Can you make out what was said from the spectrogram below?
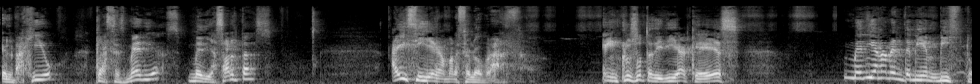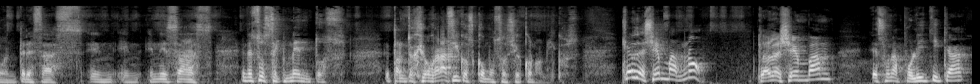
el Bajío, clases medias, medias altas. Ahí sí llega Marcelo Ebrard. E incluso te diría que es medianamente bien visto entre en, esas, en esos segmentos, tanto geográficos como socioeconómicos. Claudia Sheinbaum no. Claudia Sheinbaum es una política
